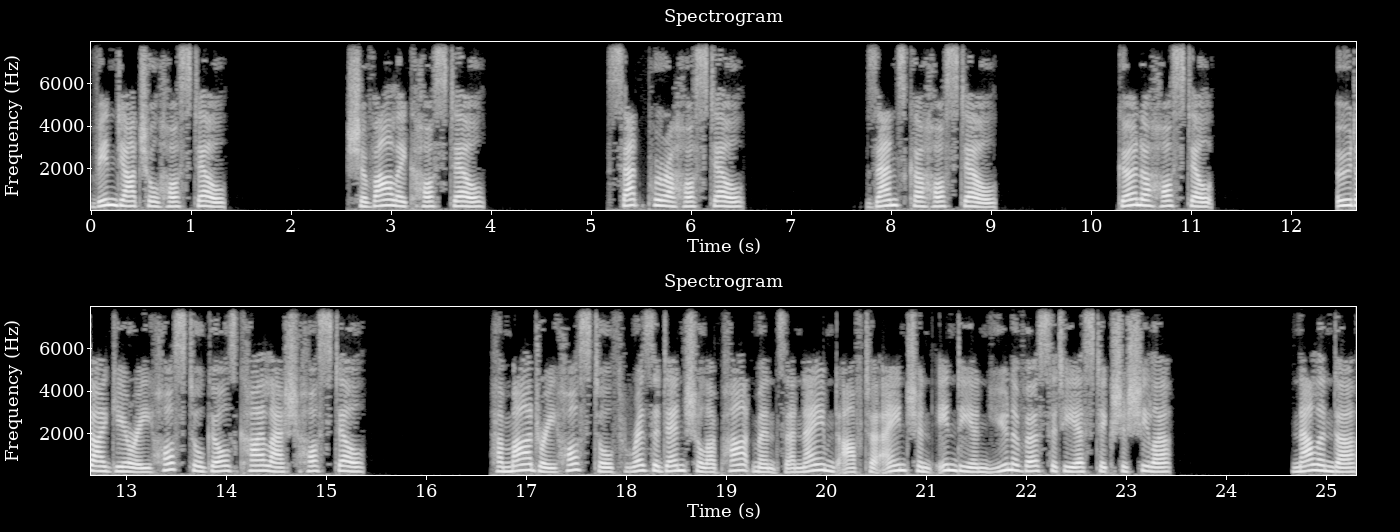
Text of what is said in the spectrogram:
Vindhyachal Hostel Shivalik Hostel Satpura Hostel Zanskar Hostel Girnar Hostel Udaigiri Hostel Girls Kailash Hostel Himadri Hostel residential apartments are named after ancient Indian university Estikshashila Nalanda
